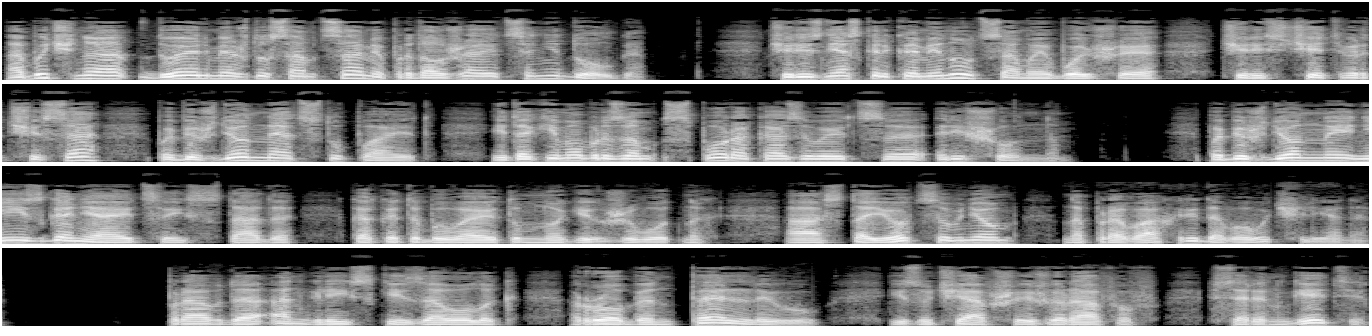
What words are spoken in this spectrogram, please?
Обычно дуэль между самцами продолжается недолго. Через несколько минут, самое большее через четверть часа, побежденный отступает, и таким образом спор оказывается решенным. Побежденный не изгоняется из стада, как это бывает у многих животных, а остается в нем на правах рядового члена. Правда, английский зоолог Робин Пеллеу, изучавший жирафов в Серенгете,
